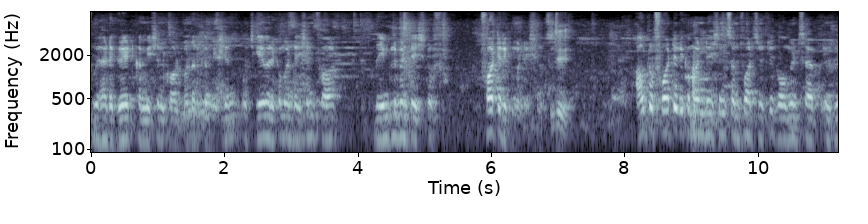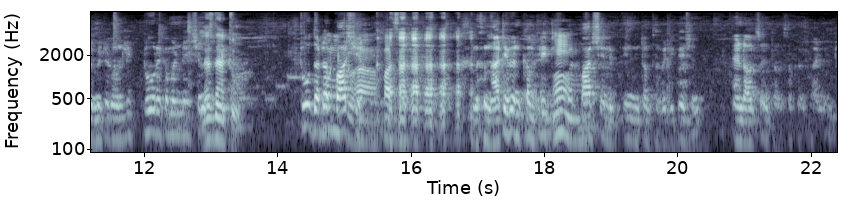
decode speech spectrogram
we had a great commission called Mandal Commission, which gave a recommendation for the implementation of 40 recommendations. Out of 40 recommendations, unfortunately, governments have implemented only two recommendations. Less than two two that are partial, uh, partial. not even completely, mm. but hmm. partial in terms of education and also in terms of employment.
